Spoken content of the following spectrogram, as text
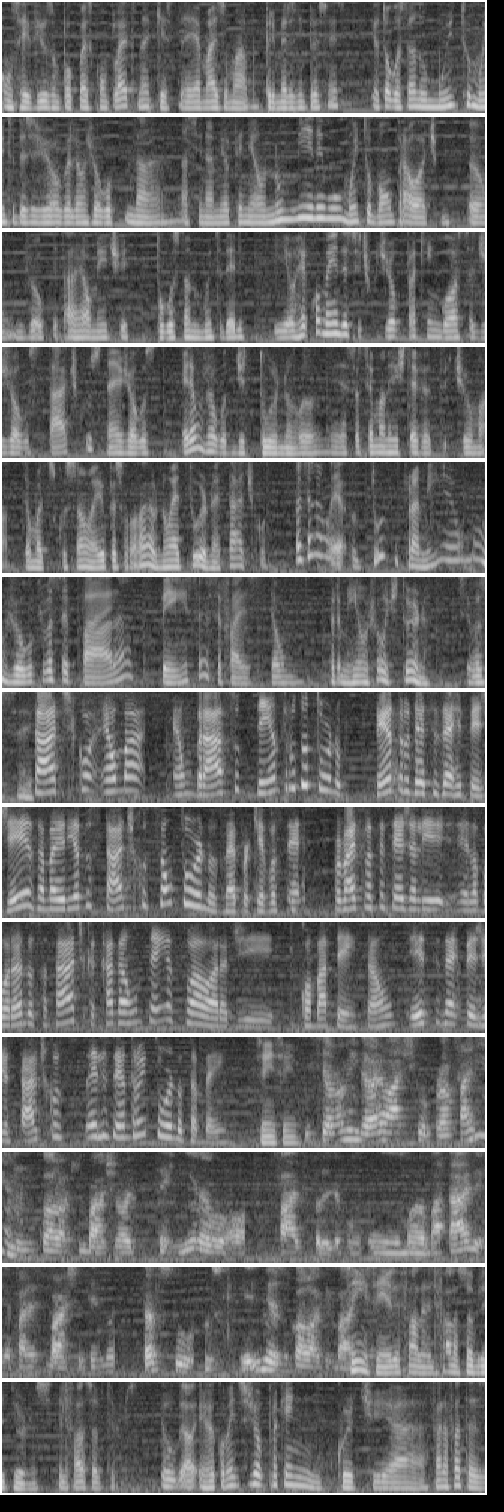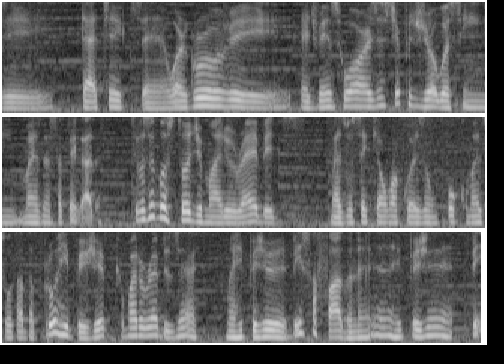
uns reviews um pouco mais completos, né? Que esse daí é mais uma primeiras impressões. Eu tô gostando muito, muito desse jogo. Ele é um jogo, na, assim, na minha opinião, no mínimo, muito bom para ótimo. É um jogo que tá realmente. Tô gostando muito dele. E eu recomendo esse tipo de jogo para quem gosta de jogos táticos, né? Jogos. Ele é um jogo de turno. Essa semana a gente teve, tive uma, teve uma discussão aí, o pessoal falou, ah, não é turno, é tático. Mas não, é, o turno para mim é um, um jogo que você para, pensa, você faz. Então, para mim é um jogo de turno. Se você tático é uma é um braço dentro do turno. Dentro desses RPGs, a maioria dos táticos são turnos, né? Porque você, por mais que você esteja ali elaborando essa tática, cada um tem a sua hora de combater. Então, esses RPGs táticos, eles entram em turno também. Sim, sim. E se eu não me engano, eu acho que o próprio Fire Emblem coloca embaixo, ó, termina a fase, por exemplo, uma batalha e aparece embaixo, você terminou tantos turnos. Ele mesmo coloca embaixo. Sim, sim, ele fala, ele fala sobre turnos. Ele fala sobre turnos. Eu, eu recomendo esse jogo para quem curte a Final Fantasy Tactics, é, Wargroove, Advance Wars, esse tipo de jogo assim, mais nessa pegada. Se você gostou de Mario Rabbids, mas você quer uma coisa um pouco mais voltada pro RPG, porque o Mario Rabbids é um RPG bem safado, né? É um RPG bem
